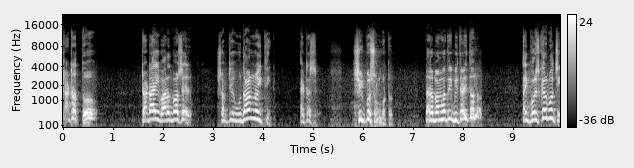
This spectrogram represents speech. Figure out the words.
টাটার তো। টাটা এই ভারতবর্ষের সবচেয়ে উদারনৈতিক একটা শিল্প সংগঠন। তারা বাংলা থেকে বিতাড়িত হলো। আমি পরিষ্কার বলছি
